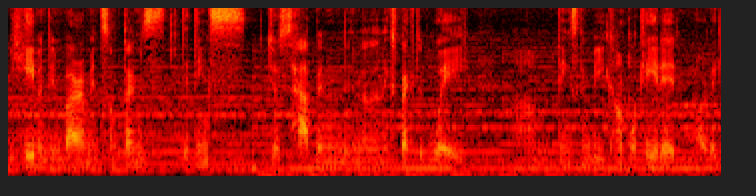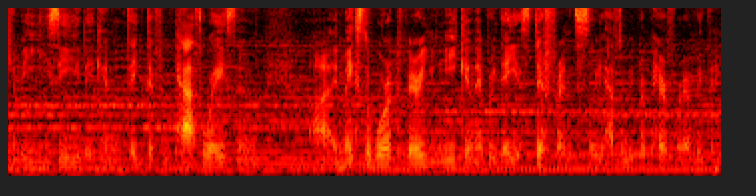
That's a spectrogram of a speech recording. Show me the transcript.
behave in the environment, sometimes the things just happen in an unexpected way. Um, things can be complicated or they can be easy, they can take different pathways and uh, it makes the work very unique and every day is different, so you have to be prepared for everything.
